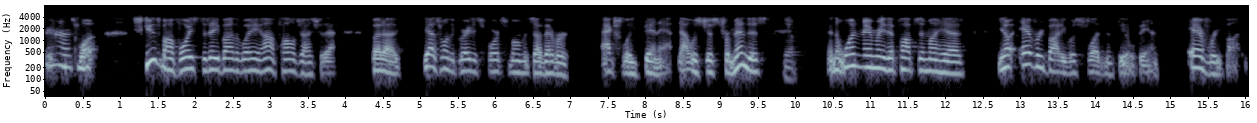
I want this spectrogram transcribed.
That's what excuse my voice today, by the way. I apologize for that. But uh yeah, it's one of the greatest sports moments I've ever actually been at. That was just tremendous. Yeah. And the one memory that pops in my head, you know, everybody was flooding the field, Ben. Everybody.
